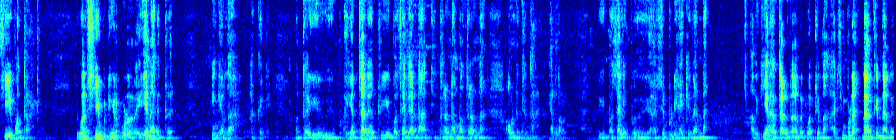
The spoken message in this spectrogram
ಸೀಪ್ ಅಂತಾರೆ ಒಂದು ಸೀಪ್ ನೀರು ಕುಡಿದ್ರೆ ಏನಾಗುತ್ತೆ? ಹೀಗೆಲ್ಲ ಆಕೈತಿ. ಮತ್ತು ಈ ಹೆಚ್ಚಾನೆ ಹೆಚ್ಚು ಈ ಮಸಾಲೆ ಅಣ್ಣ ಚಿತ್ರಾನ್ನ ಮೊಸರನ್ನ ಅವನ್ನ ತಿಂತಾರೆ ಎಲ್ಲರೂ. ಈ ಮಸಾಲೆ ಅರಿಶಿನ ಪುಡಿ ಹಾಕಿದ ಅನ್ನ ಅದಕ್ಕೆ ಏನಂತಾರೆ ನನಗೆ ಗೊತ್ತಿಲ್ಲ. ಅರಿಶಿನ ಪುಡಿ ಅನ್ನ ಅಂತೀನಿ ನಾನು.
